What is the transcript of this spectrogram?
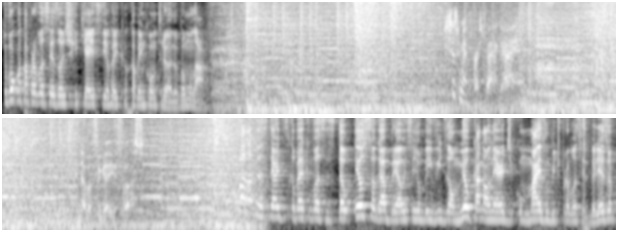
Eu vou contar pra vocês hoje o que é esse erro aí que eu acabei encontrando. Vamos lá. It's just my first bad guy. You never forget your first. Fala meus nerds, como é que vocês estão? Eu sou o Gabriel e sejam bem-vindos ao meu canal nerd com mais um vídeo pra vocês, beleza?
